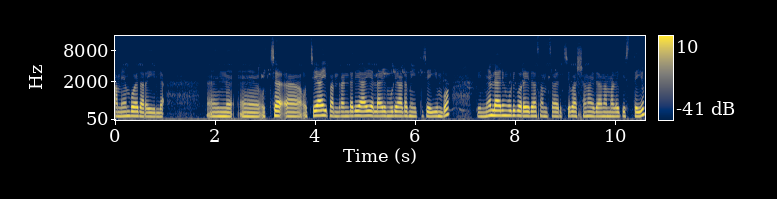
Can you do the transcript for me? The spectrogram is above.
സമയം പോയതറിയില്ല ഇന്ന് ഉച്ച ഉച്ചയായി പന്ത്രണ്ടരയായി എല്ലാവരും കൂടി അവിടെ മീറ്റ് ചെയ്യുമ്പോൾ പിന്നെ എല്ലാവരും കൂടി കുറേ ഇതാ സംസാരിച്ച് ഭക്ഷണം ഇതാ നമ്മൾ പിസ്തയും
